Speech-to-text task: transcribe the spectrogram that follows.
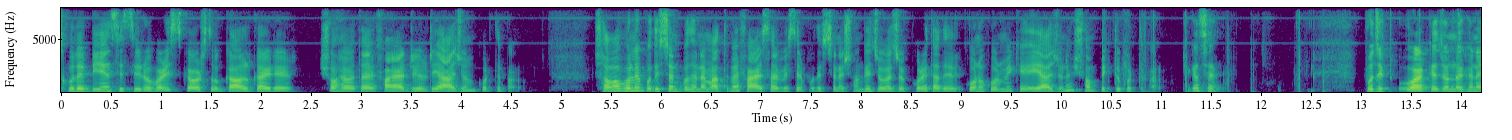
স্কুলে বিএনসিসি রোভার স্কাউটস ও গার্ল গাইডের সহায়তায় ফায়ার ড্রিলটি আয়োজন করতে পারো। সম্ভব হলে প্রতিষ্ঠান প্রধানের মাধ্যমে ফায়ার সার্ভিসের প্রতিষ্ঠানের সঙ্গে যোগাযোগ করে তাদের কোনো কর্মীকে এই আয়োজনে সম্পৃক্ত করতে পারো, ঠিক আছে? প্রজেক্ট ওয়ার্কের জন্য এখানে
